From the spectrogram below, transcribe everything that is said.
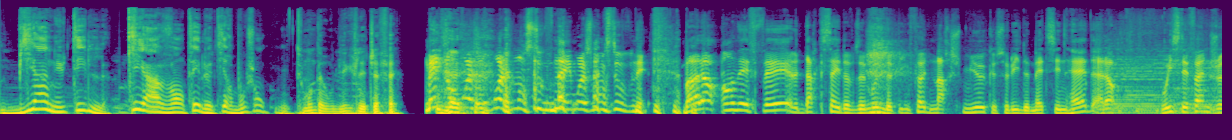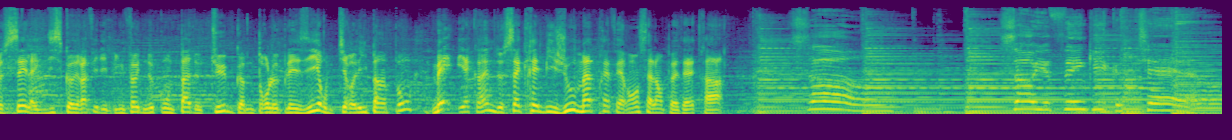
bien utile. Qui a inventé le tire-bouchon? Tout le monde a oublié que je l'ai déjà fait. Mais non, moi je, m'en souvenais, moi je m'en souvenais. Bah alors, en effet, le Dark Side of the Moon de Pink Floyd marche mieux que celui de Medicine Head. Alors, oui Stéphane, je sais, la discographie des Pink Floyd ne compte pas de tubes comme pour le plaisir ou petit relis pimpon, mais il y a quand même de sacrés bijoux. Ma préférence allant peut-être à so you think you could tell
